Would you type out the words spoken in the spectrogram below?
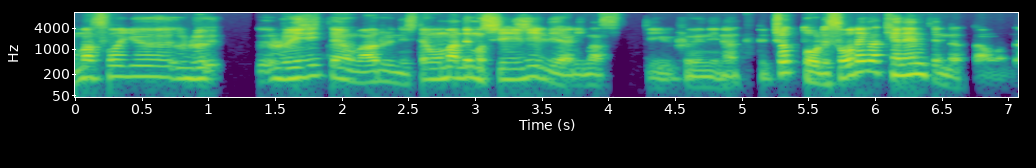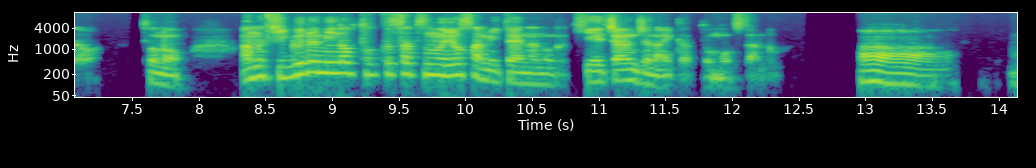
ーまあ、そういう類類似点はあるにしても、まあ、でも CG でやりますっていう風になって、ちょっと俺それが懸念点だったんだわ。その、あの着ぐるみの特撮の良さみたいなのが消えちゃうんじゃないかって思ってたんだわ。ああ。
